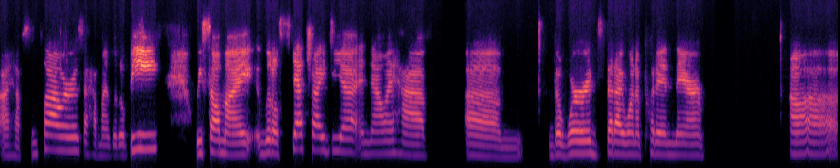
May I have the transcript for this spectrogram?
I have some flowers, I have my little bee. We saw my little sketch idea, and now I have um, the words that I want to put in there. Uh,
